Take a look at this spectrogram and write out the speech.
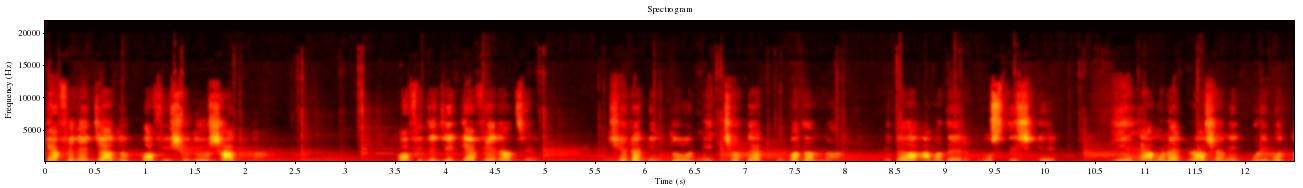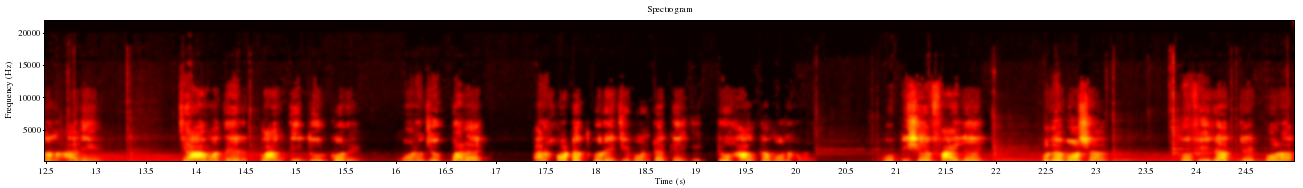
ক্যাফেনের জাদু কফি শুধু স্বাদ না কফিতে যে ক্যাফেন আছে, সেটা কিন্তু নিচ্ছক এক উপাদান না, এটা আমাদের মস্তিষ্কে গিয়ে এমন এক রাসায়নিক পরিবর্তন আনে যা আমাদের ক্লান্তি দূর করে, মনোযোগ বাড়ায় আর হঠাৎ করে জীবনটাকে একটু হালকা মনে হয়। অফিসে ফাইলে খুলে বসা, গভীর রাত্রে পড়া,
